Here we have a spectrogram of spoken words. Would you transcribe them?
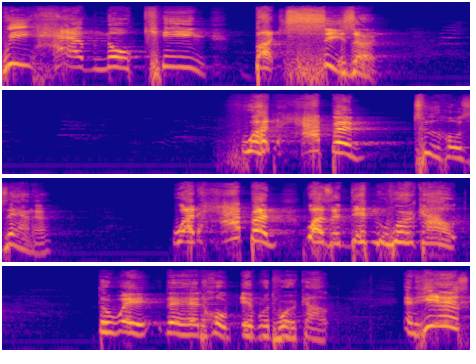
We have no king but Caesar. What happened to Hosanna? What happened was it didn't work out the way they had hoped it would work out. And here's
